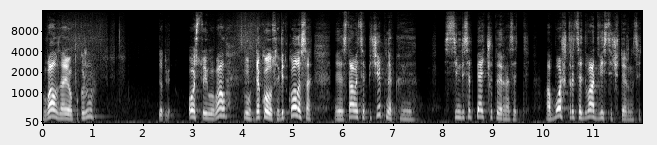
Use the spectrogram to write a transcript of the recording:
вал, зараз я його покажу. Ось той вал. Ну, де колесо? Від колеса е, ставиться підшипник е, 7514 або ж 32214.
